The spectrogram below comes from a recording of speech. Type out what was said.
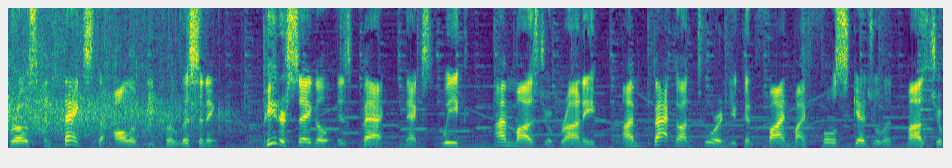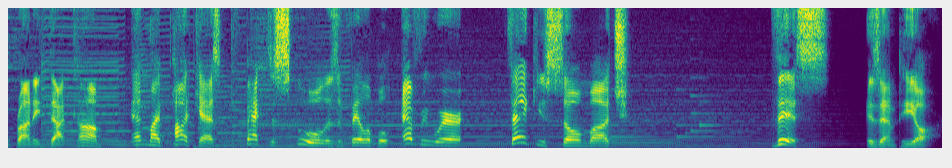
Grosz. And thanks to all of you for listening. Peter Sagal is back next week. I'm Maz Jobrani. I'm back on tour, and you can find my full schedule at mazjobrani.com. And my podcast, Back to School, is available everywhere. Thank you so much. This is NPR.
